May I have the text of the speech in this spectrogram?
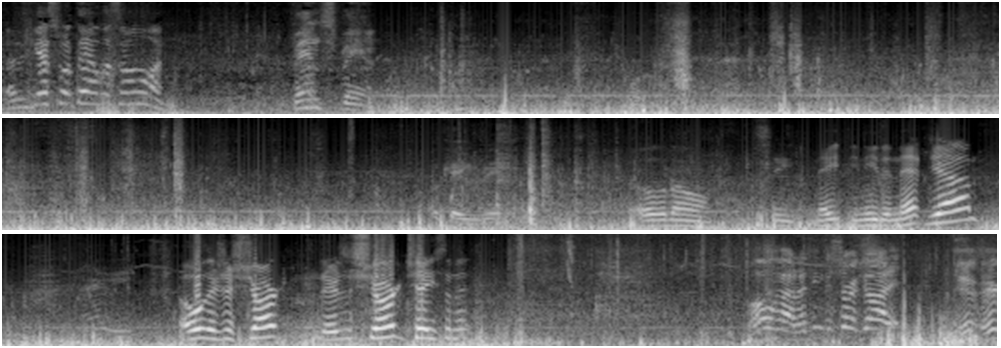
And guess what that was on? Fin spin. Okay, you ready? Hold on. See, Nate, you need a net job? Maybe. Oh, there's a shark. There's a shark chasing it. Oh God, I think the shark got it. Yeah, there.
